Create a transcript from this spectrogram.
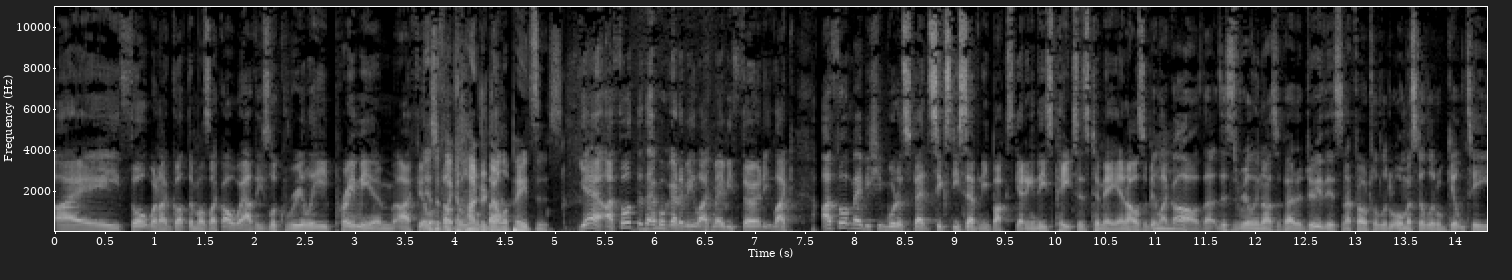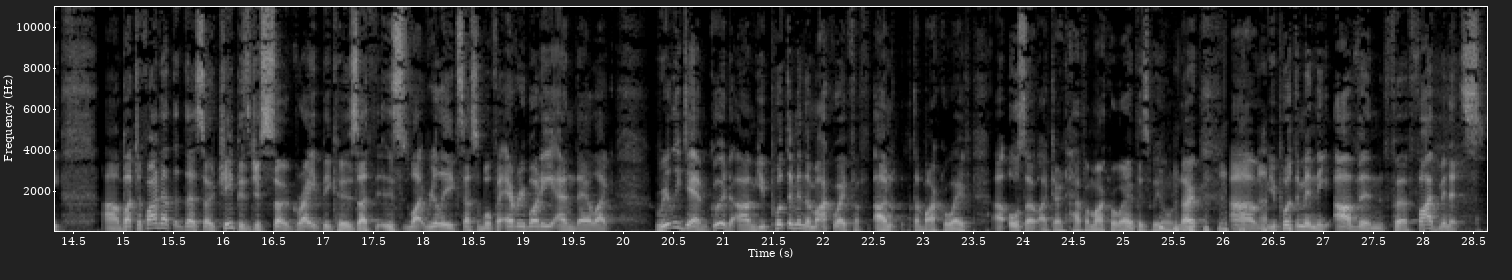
I thought when I got them, I was like, oh wow, these look really premium. I feel These look like hundred dollar pizzas. Yeah, I thought that they were going to be like maybe 30. Like, I thought maybe she would have spent 60, 70 bucks getting these pizzas to me. And I was a bit like, oh, that, this is really nice of her to do this. And I felt a little, almost a little guilty. Um, but to find out that they're so cheap is just so great because I th- it's like really accessible for everybody. And they're like, Really damn good. Um, you put them in the microwave for uh, the microwave. Uh, also, I don't have a microwave, as we all know. um, you put them in the oven for five minutes,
